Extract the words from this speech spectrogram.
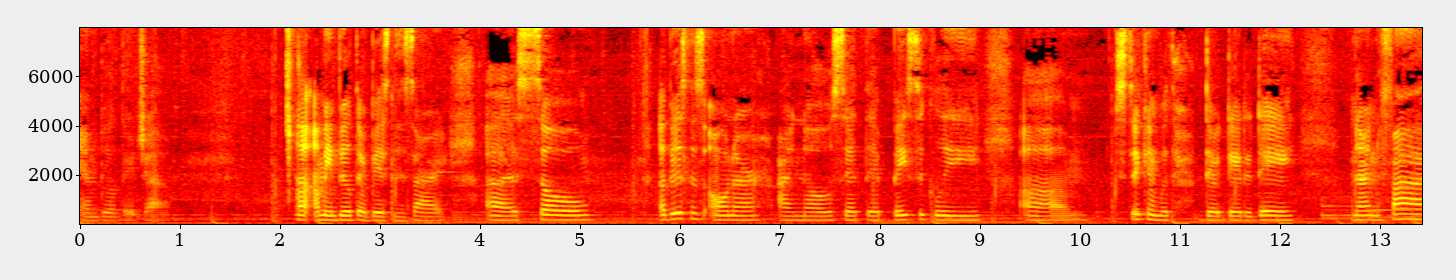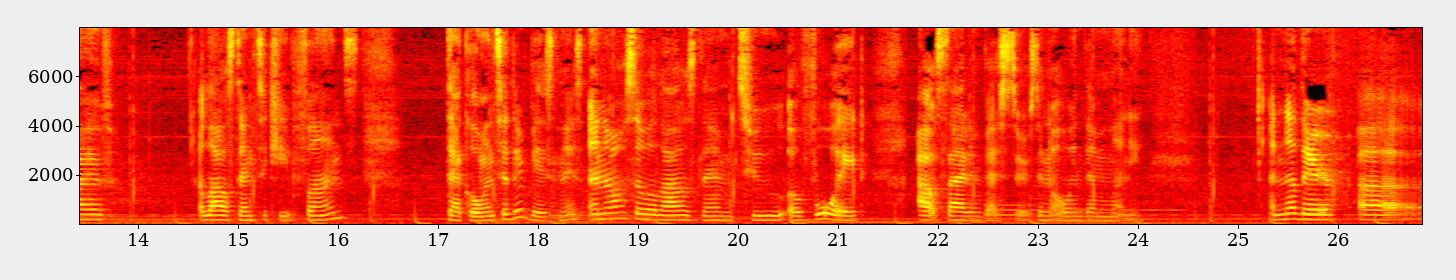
and build their job. Uh, I mean, build their business, sorry. Uh, so, a business owner I know said that basically um, sticking with their day to day, nine to five, allows them to keep funds that go into their business and also allows them to avoid outside investors and owing them money. Another uh,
